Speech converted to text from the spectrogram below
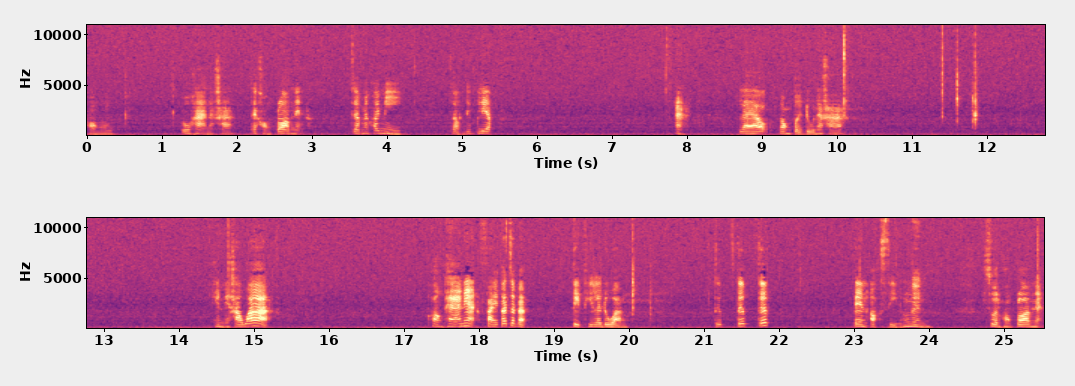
ของโลหะนะคะ แต่ของปลอมเนี่ย จะไม่ค่อยมีจะออกเรียบๆ อะ แล้วลองเปิดดูนะคะ เห็นไหมคะว่า ของแท้เนี่ย ไฟก็จะแบบติดทีละดวง ตึ๊บตึ๊บตึ๊บเป็นออกสีน้ำเงิน ส่วนของปลอมเนี่ย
